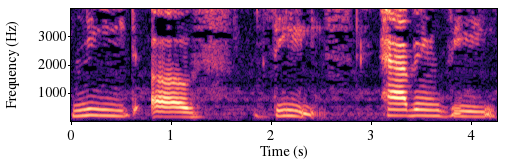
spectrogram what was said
need of these, having the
